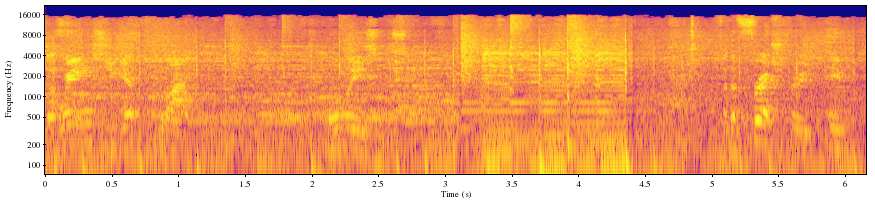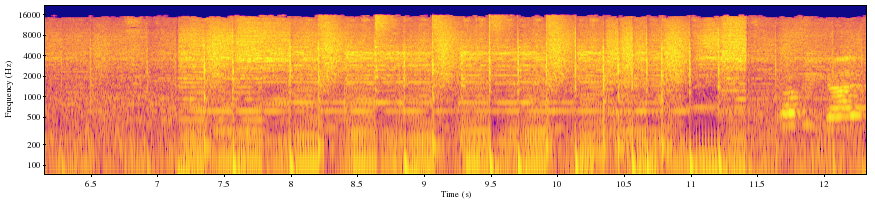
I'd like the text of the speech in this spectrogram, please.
the wings you get from like Woolies and stuff. For the fresh food people. Love you guys.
